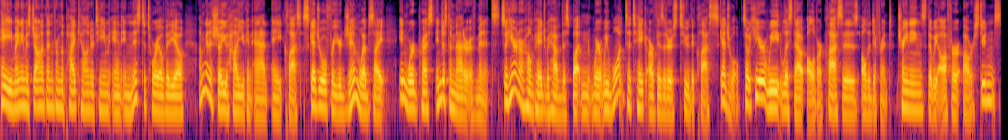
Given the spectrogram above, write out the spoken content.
Hey, my name is Jonathan from the Pie Calendar team, and in this tutorial video, I'm going to show you how you can add a class schedule for your gym website in WordPress in just a matter of minutes. So here on our homepage, we have this button where we want to take our visitors to the class schedule. So here we list out all of our classes, all the different trainings that we offer our students,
